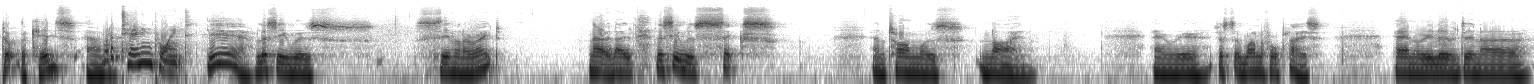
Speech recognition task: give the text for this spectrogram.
Took the kids. Um, what a turning point. yeah, Lissy was seven or eight. No, no, Lissy was six, and Tom was nine. And we were just a wonderful place. And we lived in a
